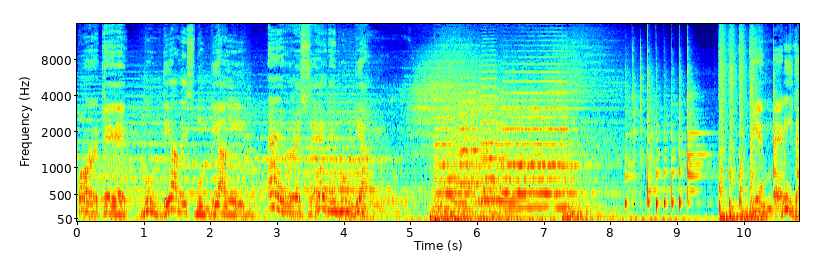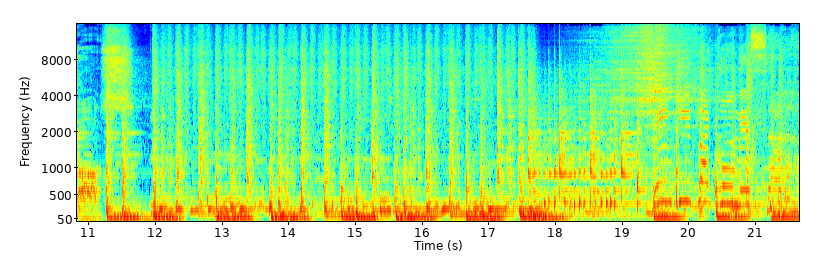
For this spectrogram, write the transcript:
porque Mundial es Mundial, RCN Mundial. Bienvenidos. Bem que vai começar.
